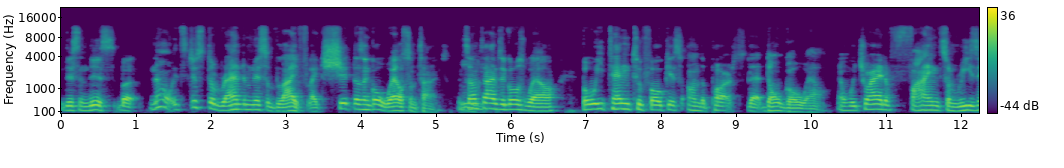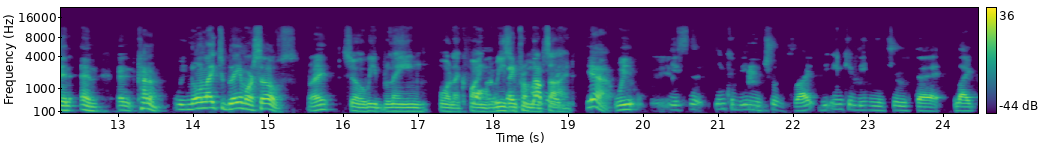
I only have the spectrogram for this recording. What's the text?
this and this. But no, it's just the randomness of life. Like shit doesn't go well sometimes. And Mm. sometimes it goes well. But we tend to focus on the parts that don't go well. And we try to find some reason and and kind of we don't like to blame ourselves, right? So we blame or like find Yeah, reason like, from outside. Yeah, we It's the inconvenient truth, right? The inconvenient truth that, like,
